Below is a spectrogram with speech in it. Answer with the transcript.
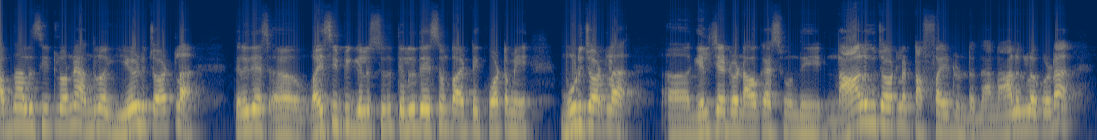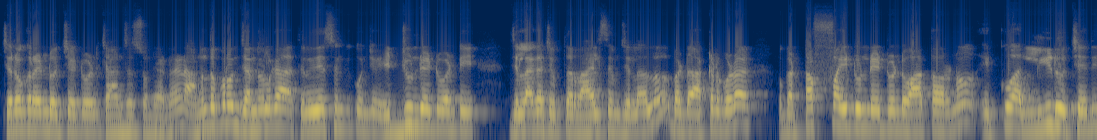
పద్నాలుగు సీట్లు ఉన్నాయి. అందులో ఏడు చోట్ల తెలుగుదేశం వైసీపీ గెలుస్తుంది. తెలుగుదేశం పార్టీ కూటమి మూడు చోట్ల గెలిచేటువంటి అవకాశం ఉంది. నాలుగు చోట్ల టఫ్ ఫైట్ ఉంటుంది. ఆ నాలుగులో కూడా చెరొక రెండు వచ్చేటువంటి ఛాన్సెస్ ఉన్నాయి అనంతపురం జనరల్గా తెలుగుదేశంకి కొంచెం ఎడ్జ్ ఉండేటువంటి జిల్లాగా చెప్తారు రాయలసీమ జిల్లాలో బట్ అక్కడ కూడా ఒక టఫ్ ఫైట్ ఉండేటువంటి వాతావరణం ఎక్కువ లీడ్ వచ్చేది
